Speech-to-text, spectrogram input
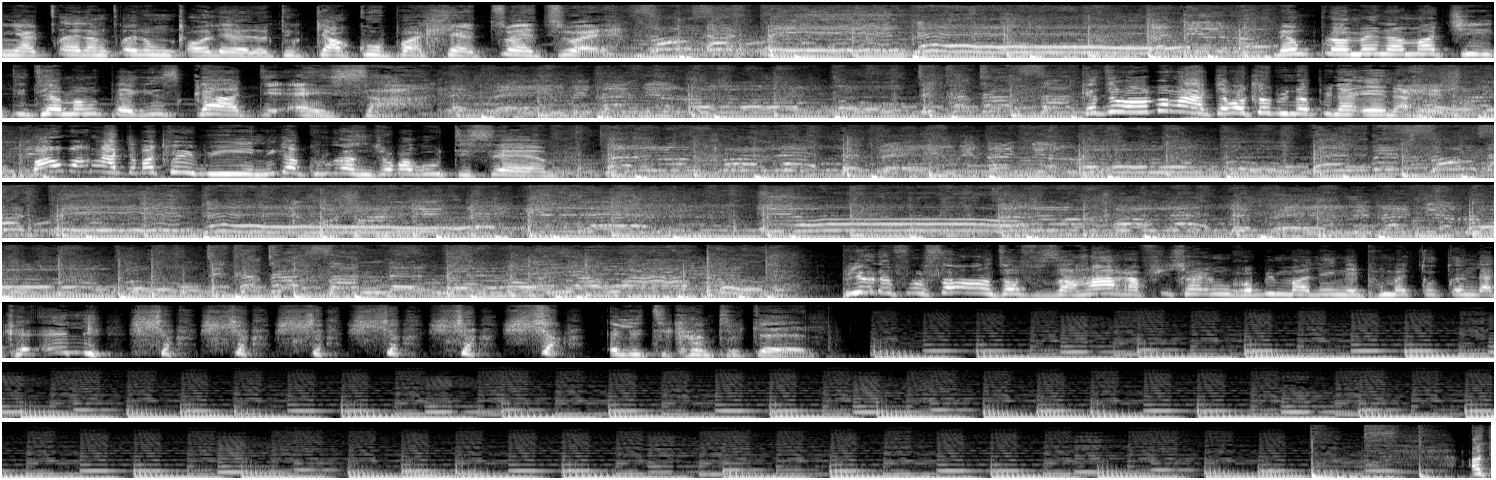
hayi ngiyacela ngicela ungixolele uthi kuyagubha hle tswetswe bengiblome namajiti ithe mangibheka isikhathi eyisana kethe baba bangade abahlobini inapina ena he? Baba bangade abahlobini ikakhulukazi njengoba kudisemba beautiful sounds of zahara featuring robi malinga iphuma ecoceni lakhe eli sha sha sha sha sha sha elithi country girl.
